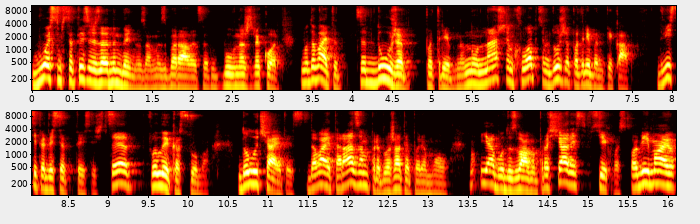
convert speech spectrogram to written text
80 тисяч за один день ми з вами збирали. Це був наш рекорд. Тому давайте, це дуже потрібно. Ну, нашим хлопцям дуже потрібен пікап. 250 тисяч. Це велика сума. Долучайтесь, давайте разом приближати перемогу. Ну, я буду з вами прощатись. Всіх вас обіймаю,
